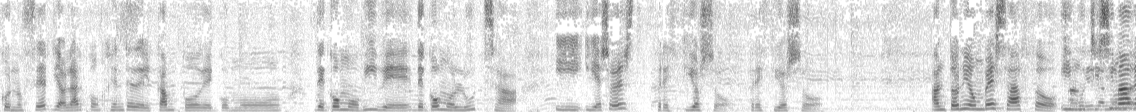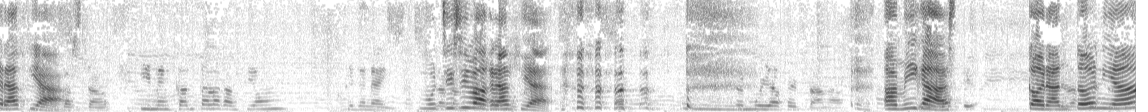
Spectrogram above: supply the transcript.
conocer y hablar con gente del campo, de cómo, de cómo vive, de cómo lucha. Y, y eso es precioso, precioso. Antonia, un besazo y muchísimas me gracias. Y me encanta la canción que tenéis. Muchísimas gracias. Es muy acertada. Amigas, con Antonia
